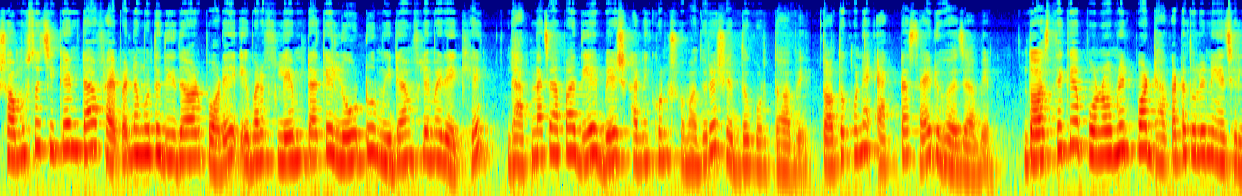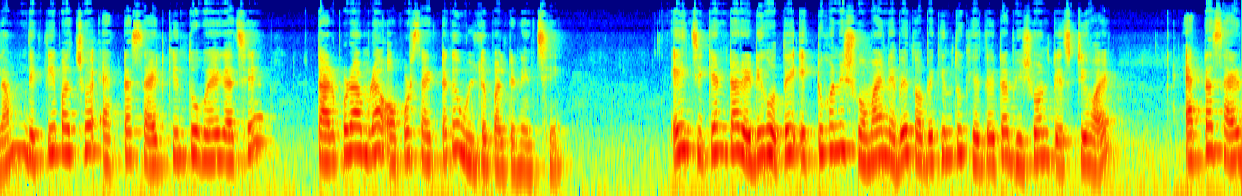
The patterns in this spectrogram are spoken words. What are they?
সমস্ত চিকেনটা ফ্রাই প্যানের মধ্যে দিয়ে দেওয়ার পরে এবার ফ্লেমটাকে লো টু মিডিয়াম ফ্লেমে রেখে ঢাকনা চাপা দিয়ে বেশ খানিক্ষণ সময় ধরে সেদ্ধ করতে হবে। ততক্ষণে একটা সাইড হয়ে যাবে। দশ থেকে পনেরো মিনিট পর ঢাকাটা তুলে নিয়েছিলাম। দেখতেই পাচ্ছ একটা সাইড কিন্তু হয়ে গেছে। তারপরে আমরা অপর সাইডটাকে উল্টে পাল্টে নিচ্ছি। এই চিকেনটা রেডি হতে একটুখানি সময় নেবে, তবে কিন্তু খেতে এটা ভীষণ টেস্টি হয়। একটা সাইড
